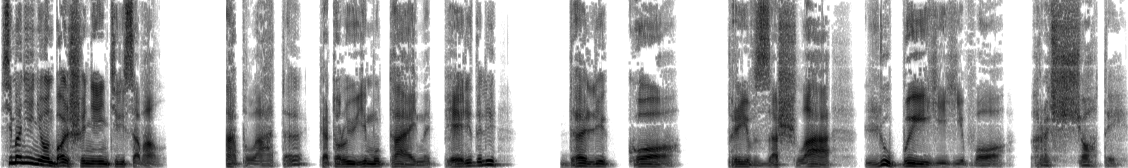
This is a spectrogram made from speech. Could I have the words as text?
Симонини он больше не интересовал. Оплата, которую ему тайно передали, далеко превзошла любые его расчеты.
